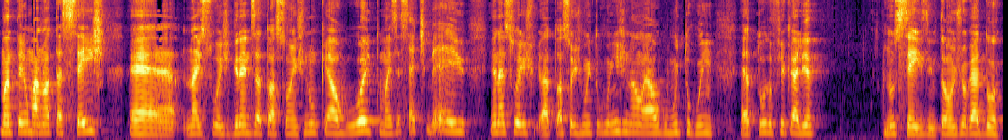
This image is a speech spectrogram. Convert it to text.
mantém uma nota 6 é, nas suas grandes atuações, nunca é algo 8, mas é 7,5. E nas suas atuações muito ruins, não é algo muito ruim. É tudo fica ali no 6. Então, o jogador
